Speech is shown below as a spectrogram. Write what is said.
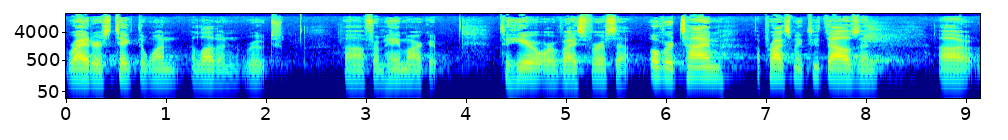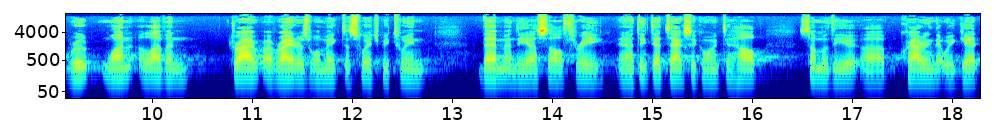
riders take the 111 route uh, from Haymarket to here or vice versa. Over time, approximately 2,000 uh, Route 111 drive, uh, riders will make the switch between them and the SL3. And I think that's actually going to help some of the uh, crowding that we get,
